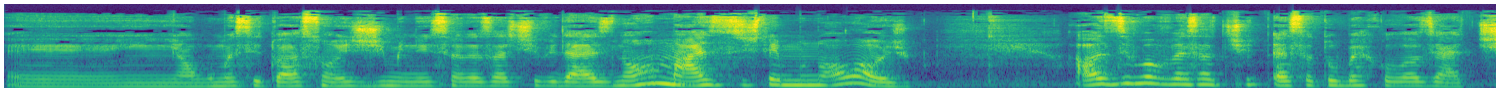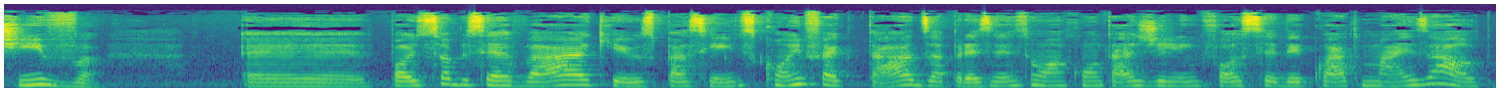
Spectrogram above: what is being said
é, em algumas situações diminuição das atividades normais do sistema imunológico. Ao desenvolver essa, essa tuberculose ativa, é, pode-se observar que os pacientes co-infectados apresentam uma contagem de linfócito CD4 mais alta.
